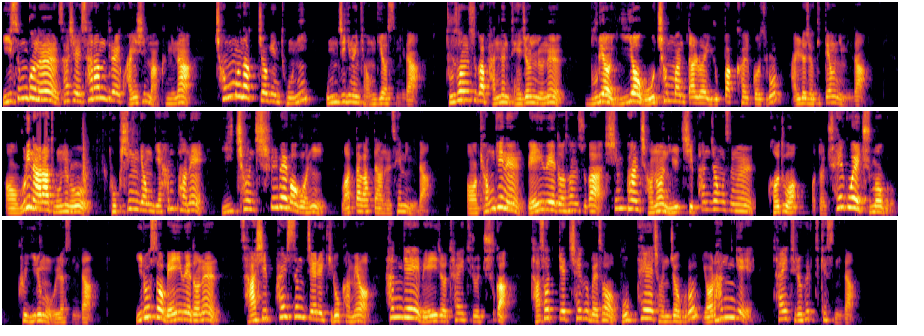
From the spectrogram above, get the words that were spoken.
이 승부는 사실 사람들의 관심만큼이나 천문학적인 돈이 움직이는 경기였습니다. 두 선수가 받는 대전료는 무려 2억 5천만 달러에 육박할 것으로 알려졌기 때문입니다. 어, 우리나라 돈으로 복싱 경기 한 판에 2,700억 원이 왔다 갔다 하는 셈입니다. 어, 경기는 메이웨더 선수가 심판 전원 일치 판정승을 거두어 어떤 최고의 주먹으로 그 이름을 올렸습니다. 이로써 메이웨더는 48승째를 기록하며 1개의 메이저 타이틀을 추가, 5개 체급에서 무패 전적으로 11개의 타이틀을 획득했습니다.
